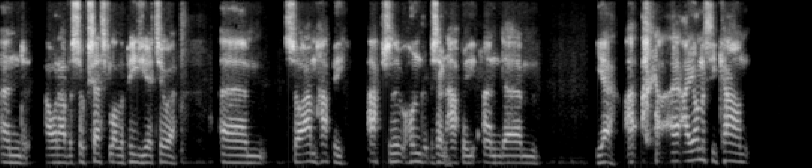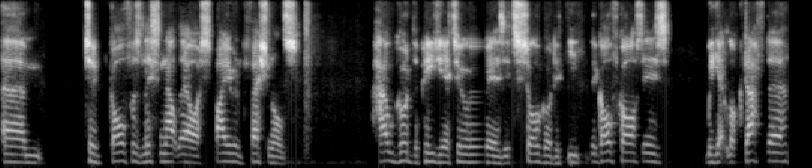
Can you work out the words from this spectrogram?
and I want to have a successful on the PGA Tour. Um, so I'm happy, absolute hundred percent happy, and um, yeah, I, I, I, honestly can't. Um, to golfers listening out there or aspiring professionals, how good the PGA Tour is. It's so good. It, the golf course is. We get looked after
